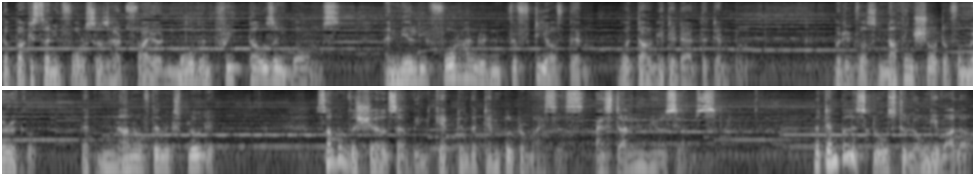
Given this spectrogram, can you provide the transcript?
The Pakistani forces had fired more than 3,000 bombs, and nearly 450 of them were targeted at the temple. But it was nothing short of a miracle that none of them exploded. Some of the shells have been kept in the temple premises as done in museums. The temple is close to Longewala,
